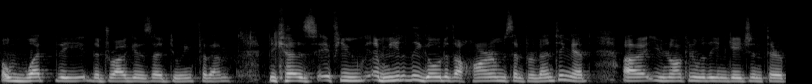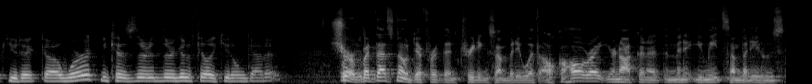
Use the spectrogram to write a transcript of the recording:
what the, the drug is uh, doing for them. Because if you immediately go to the harms and preventing it uh, you're not going to really engage in therapeutic uh, work because they're, they're going to feel like you don't get it Sure, but that's no different than treating somebody with alcohol, right? You're not going to the minute you meet somebody who's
